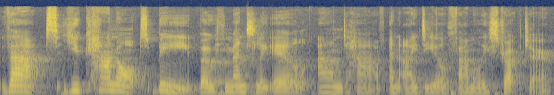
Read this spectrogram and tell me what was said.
that you cannot be both mentally ill and have an ideal family structure.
